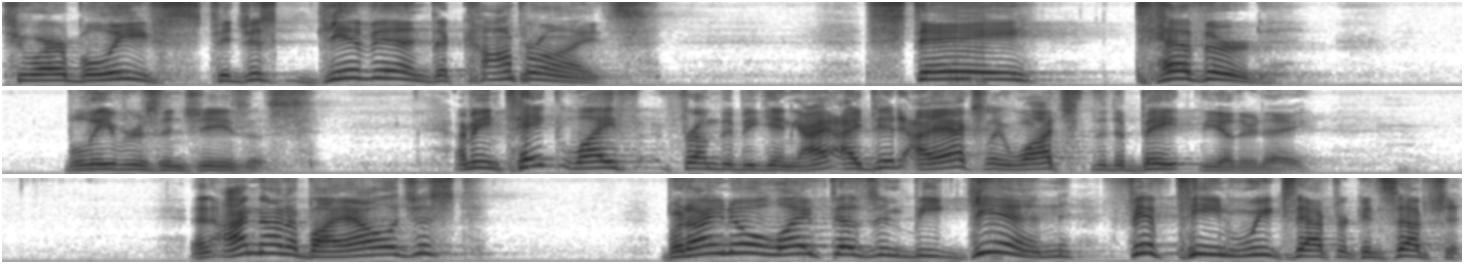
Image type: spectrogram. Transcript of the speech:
to our beliefs, to just give in, to compromise. Stay tethered, believers in Jesus. I mean, take life from the beginning. I, I, did, I actually watched the debate the other day. And I'm not a biologist, but I know life doesn't begin 15 weeks after conception.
